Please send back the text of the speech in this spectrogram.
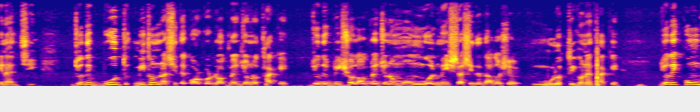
এনার্জি যদি বুধ মিথুন রাশিতে কর্কট লগ্নের জন্য থাকে, যদি বৃষ লগ্নের জন্য মঙ্গল মেষ রাশিতে দ্বাদশে মূল ত্রিকোণে থাকে, যদি কুম্ভ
